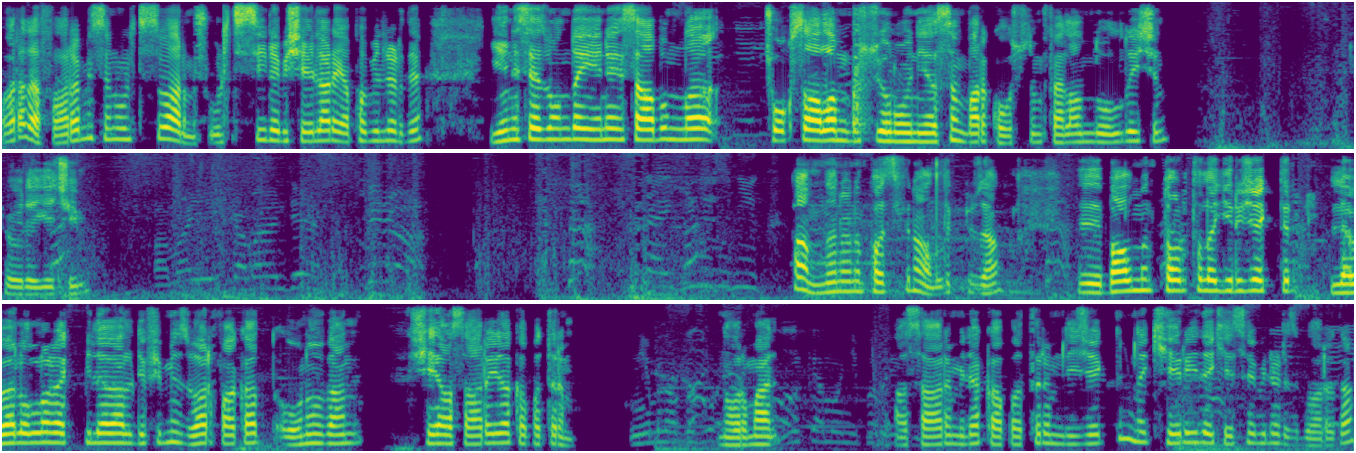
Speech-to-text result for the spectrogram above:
Bu arada Faramis'in ultisi varmış. Ultisiyle bir şeyler yapabilirdi. Yeni sezonda yeni hesabımla çok sağlam Gusion oynayasım var. Kostüm falan da olduğu için. Şöyle geçeyim. Tamam Nana'nın pasifini aldık güzel. Ee, Balmond Turtle'a girecektir. Level olarak bir level defimiz var fakat onu ben şey hasarıyla kapatırım. Normal hasarım ile kapatırım diyecektim de carry'i de kesebiliriz bu arada.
